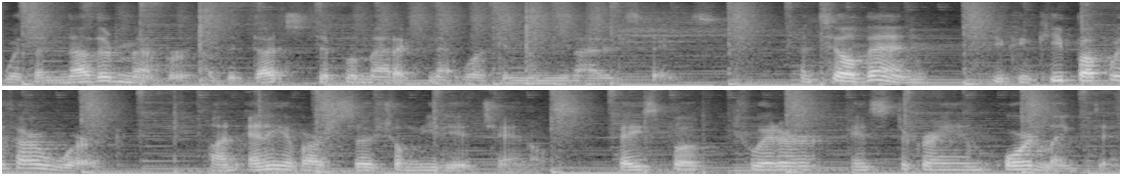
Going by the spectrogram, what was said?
with another member of the Dutch Diplomatic Network in the United States. Until then, you can keep up with our work on any of our social media channels Facebook, Twitter, Instagram, or LinkedIn.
